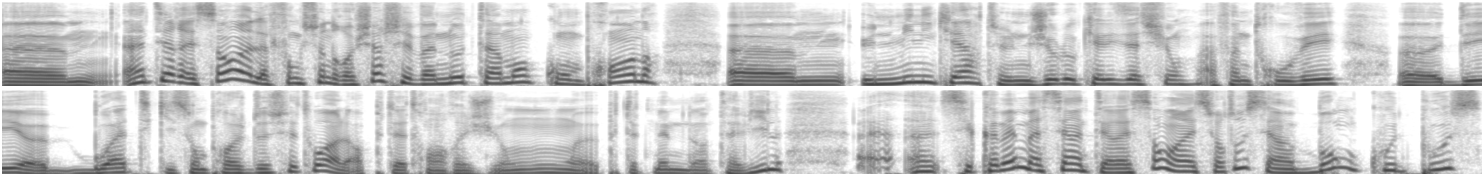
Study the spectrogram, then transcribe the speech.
Euh, intéressant, la fonction de recherche, elle va notamment comprendre euh, une mini-carte, une géolocalisation, afin de trouver euh, des boîtes qui sont proches de chez toi. Alors peut-être en région, peut-être même dans ta ville. C'est quand même assez intéressant, hein, et surtout c'est un bon coup de pouce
